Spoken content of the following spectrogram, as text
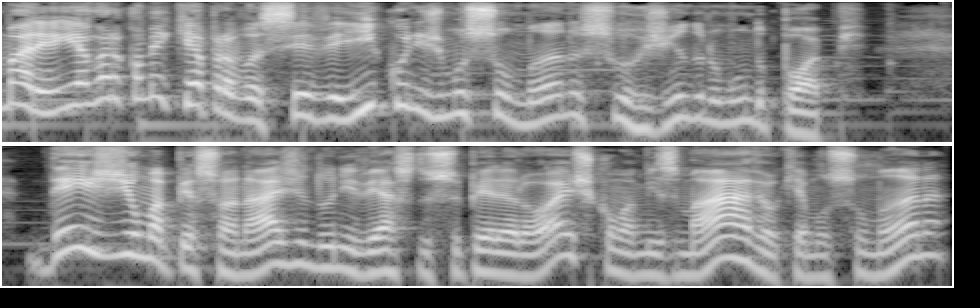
Maria, e agora como é que é para você ver ícones muçulmanos surgindo no mundo pop? Desde uma personagem do universo dos super-heróis, como a Miss Marvel, que é muçulmana,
